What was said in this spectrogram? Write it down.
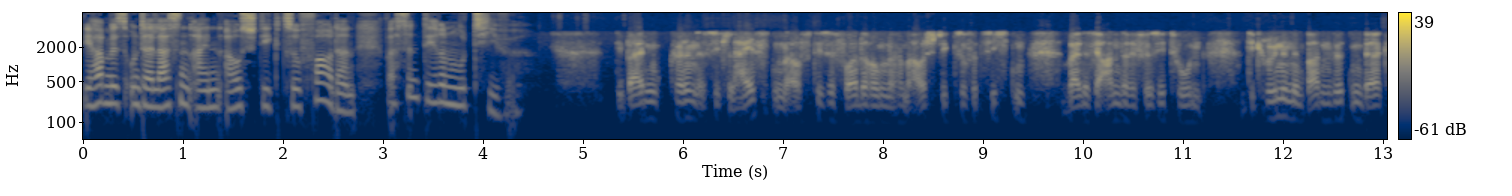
Die haben es unterlassen, einen Ausstieg zu fordern. Was sind deren Motive? Motive? Die beiden können es sich leisten, auf diese Forderung nach einem Ausstieg zu verzichten, weil das ja andere für sie tun. Die Grünen in Baden-Württemberg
